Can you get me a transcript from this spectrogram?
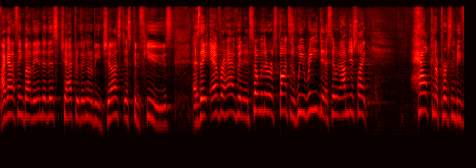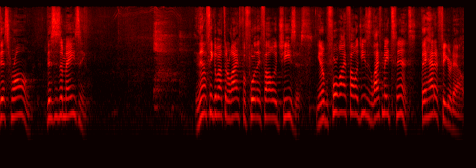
I got to think by the end of this chapter, they're going to be just as confused as they ever have been. And some of their responses, we read this, and I'm just like, how can a person be this wrong? This is amazing. And then I think about their life before they followed Jesus. You know, before life followed Jesus, life made sense. They had it figured out.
